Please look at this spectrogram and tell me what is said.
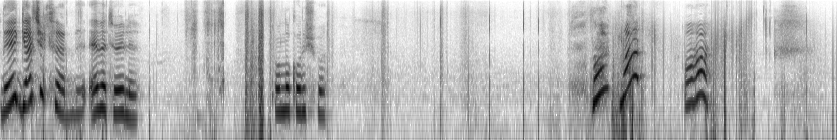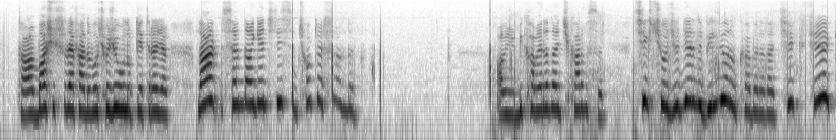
Ne? Gerçekten mi? Evet öyle. Onunla konuşma. Lan lan. Oha. Tamam baş üstüne efendim o çocuğu bulup getireceğim. Lan sen daha genç değilsin. Çok yaşlandın. Abi bir kameradan çıkar mısın? Çık çocuğun yerini bilmiyorum kameradan. Çık çık.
